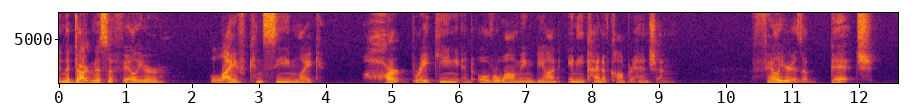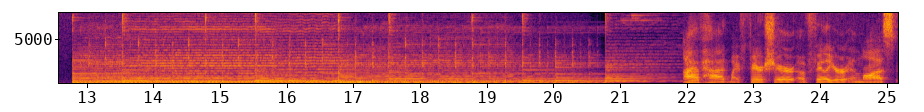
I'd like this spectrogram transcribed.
In the darkness of failure, life can seem like heartbreaking and overwhelming beyond any kind of comprehension. Failure is a bitch. I have had my fair share of failure and loss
